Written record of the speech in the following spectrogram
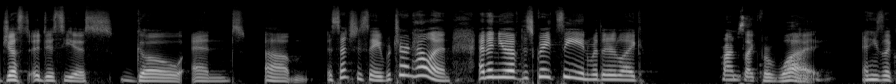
just Odysseus go and um, essentially say, "Return Helen," and then you have this great scene where they're like, Priam's like, "For what?" why? And he's like,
